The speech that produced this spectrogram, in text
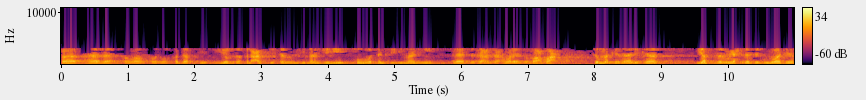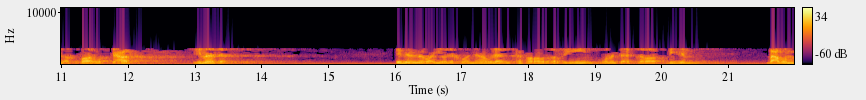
فهذا القضاء والقدر يرزق العبد بسبب الإيمان به قوة في إيمانه لا يتزعزع ولا يتضعضع ثم كذلك يصبر ويحتسب ويواجه الأخطار والصعاب لماذا؟ إننا نرى أيها الإخوة أن هؤلاء الكفرة والغربيين ومن تأثر بهم بعضهم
